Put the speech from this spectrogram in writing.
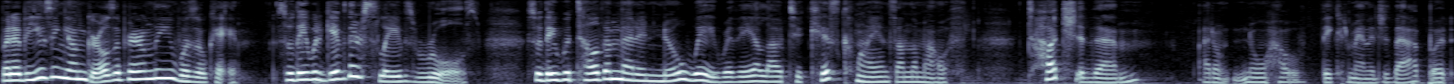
but abusing young girls apparently was okay. So they would give their slaves rules so they would tell them that in no way were they allowed to kiss clients on the mouth, touch them. I don't know how they could manage that, but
